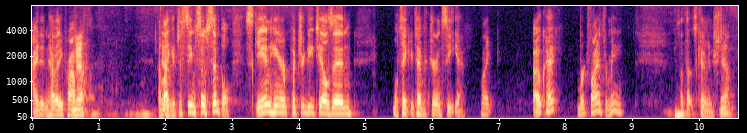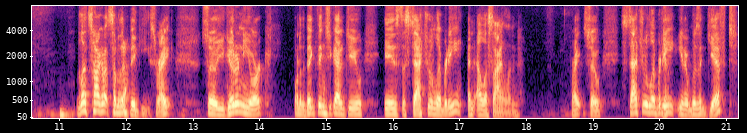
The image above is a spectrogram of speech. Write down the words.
I didn't have any problem yeah. With it. And yeah. like, it just seems so simple. Scan here, put your details in, we'll take your temperature and seat you. Like, okay, worked fine for me. So I thought that was kind of interesting. Yeah. Let's talk about some of the biggies, right? So you go to New York. One of the big things you got to do is the Statue of Liberty and Ellis Island, right? So Statue of Liberty, you know, was a gift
